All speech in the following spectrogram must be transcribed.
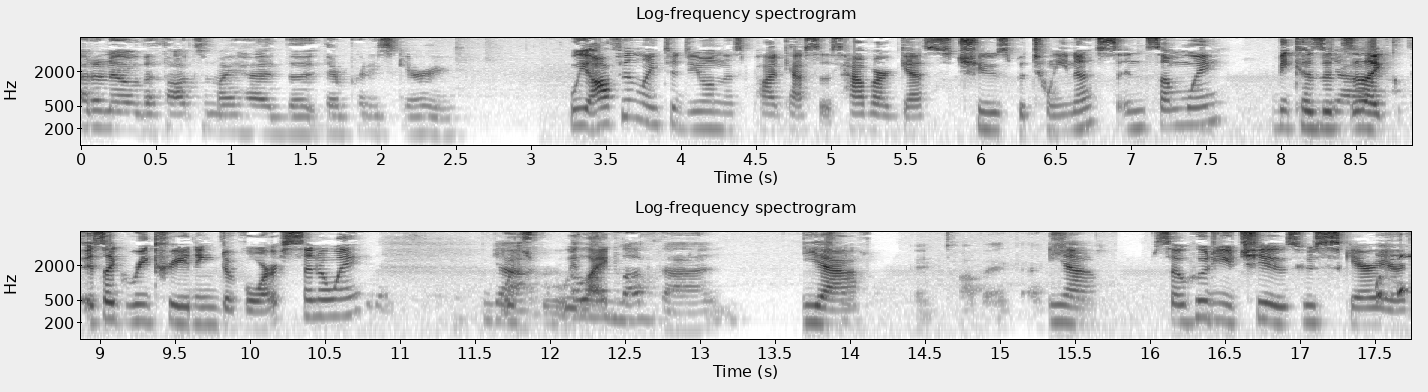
I don't know, the thoughts in my head, the, they're pretty scary. we often like to do on this podcast is have our guests choose between us in some way because it's Yeah. like it's like recreating divorce in a way. Yeah. Which we oh, like. I love that. Yeah. Good topic, actually. Yeah. So who do you choose? Who's scarier?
